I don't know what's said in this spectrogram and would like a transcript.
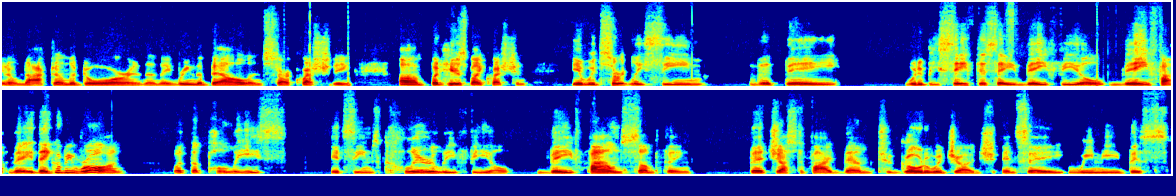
you know, knocked on the door and then they ring the bell and start questioning. Um, but here's my question: It would certainly seem that they would it be safe to say they feel they they they could be wrong, but the police, it seems clearly feel they found something that justified them to go to a judge and say we need this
